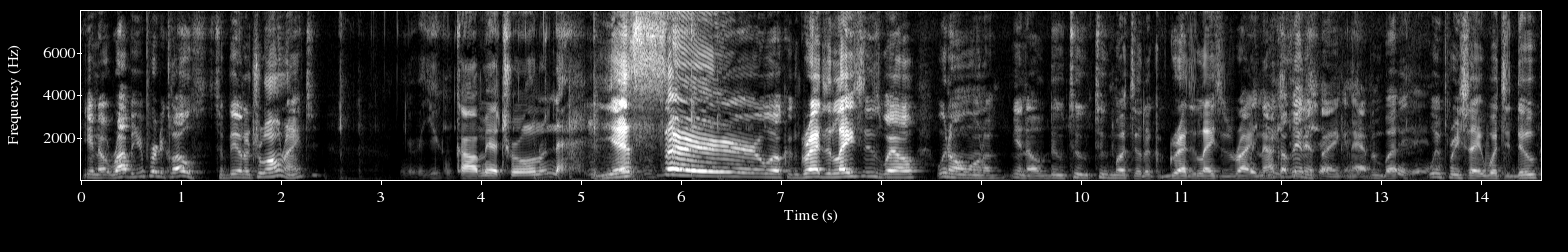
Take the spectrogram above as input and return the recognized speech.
you know, Robert, you're pretty close to being a true owner, ain't you? You can call me a true owner now. Yes, sir. Well, congratulations. Well, we don't want to, you know, do too too much of the congratulations right now because anything can happen. But Yeah. we appreciate what you do.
